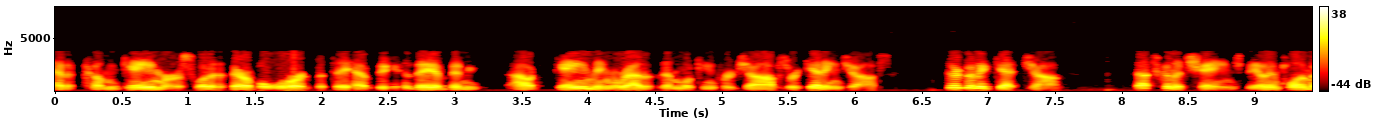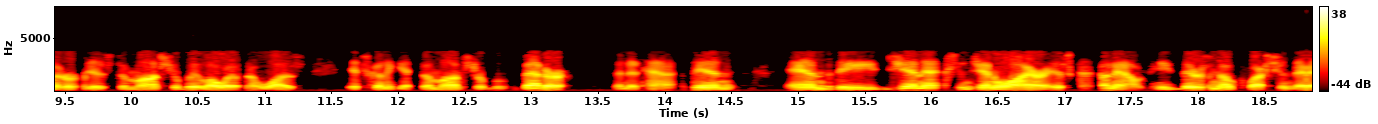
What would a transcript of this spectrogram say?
have become gamers. What a terrible word, but they have been, they have been out gaming rather than looking for jobs or getting jobs. They're going to get jobs. That's going to change. The unemployment rate is demonstrably lower than it was. It's going to get demonstrably better than it has been. And the Gen X and Gen Y are is coming out. He, there's no question. They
